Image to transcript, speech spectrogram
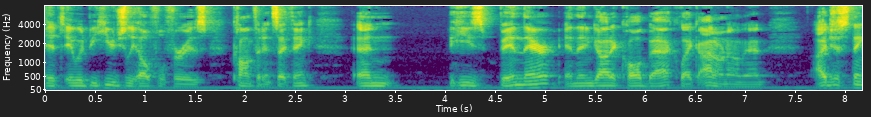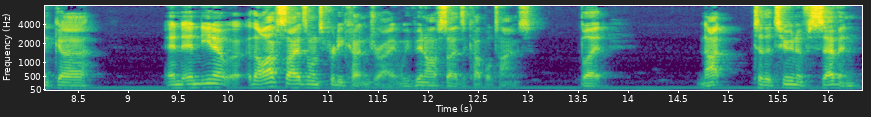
It, it would be hugely helpful for his confidence, I think. And he's been there and then got it called back. Like, I don't know, man. I just think, uh, and, and, you know, the offsides one's pretty cut and dry. We've been offsides a couple times, but not to the tune of seven,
